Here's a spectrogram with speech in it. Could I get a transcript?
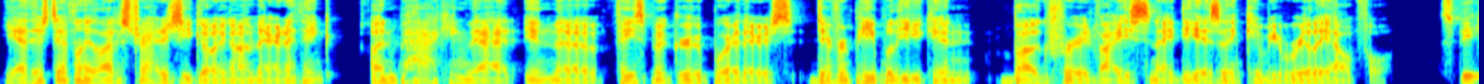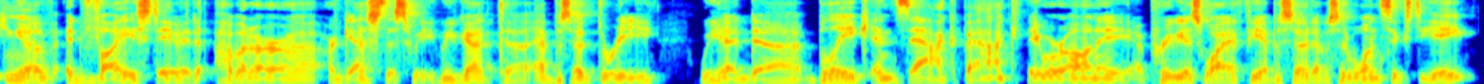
Yeah, there's definitely a lot of strategy going on there, and I think unpacking that in the Facebook group where there's different people that you can bug for advice and ideas, I think can be really helpful. Speaking of advice, David, how about our uh, our guests this week? We've got uh, episode three. We had uh, Blake and Zac back. They were on a, a, previous YFP episode, episode 168.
